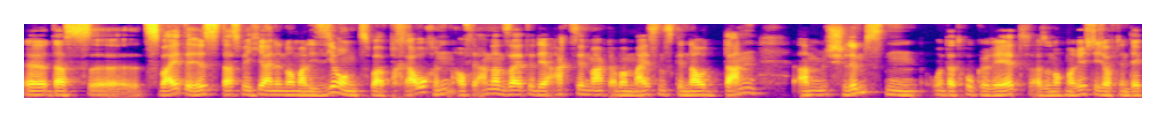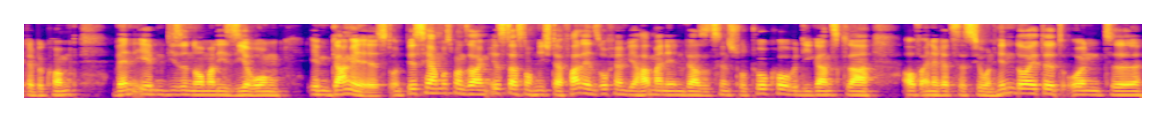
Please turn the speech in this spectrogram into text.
äh, das äh, Zweite ist, dass wir hier eine Normalisierung zwar brauchen, auf der anderen Seite der Aktienmarkt aber meistens genau dann am schlimmsten unter Druck gerät, also nochmal richtig auf den Deckel bekommt, wenn eben diese Normalisierung im Gange ist. Und bisher muss man sagen, ist das noch nicht der Fall. Insofern, wir haben eine inverse Zinsstrukturkurve, die ganz klar auf eine Rezession hindeutet und äh,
